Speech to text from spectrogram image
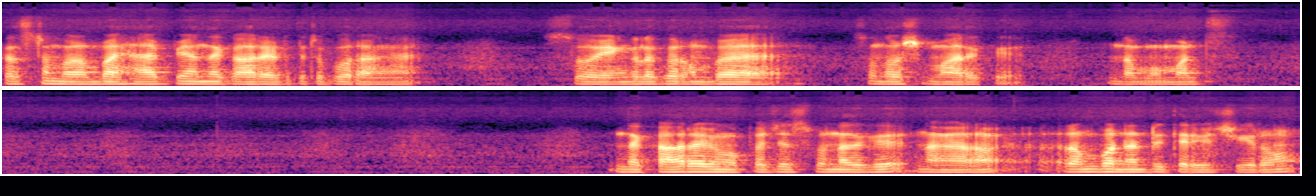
கஸ்டமர் ரொம்ப ஹாப்பியாக அந்த காரை எடுத்துகிட்டு போகிறாங்க ஸோ எங்களுக்கும் ரொம்ப சந்தோஷமாக இருக்குது இந்த மூமெண்ட்ஸ் இந்த காரை இவங்க பர்ச்சேஸ் பண்ணதுக்கு நாங்கள் ரொம்ப நன்றி தெரிவிச்சுக்கிறோம்.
